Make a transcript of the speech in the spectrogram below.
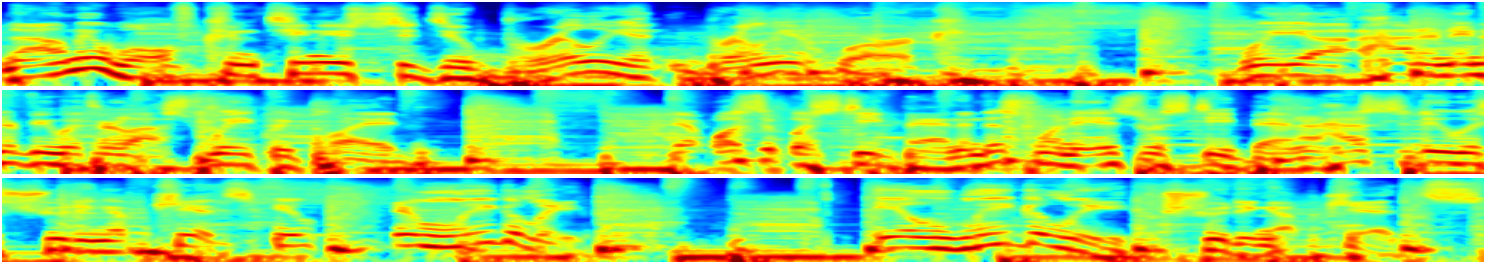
Naomi Wolf continues to do brilliant, brilliant work. We uh, had an interview with her last week. We played. It wasn't with Steve Bannon. This one is with Steve Bannon. It has to do with shooting up kids Ill- illegally. Illegally shooting up kids.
